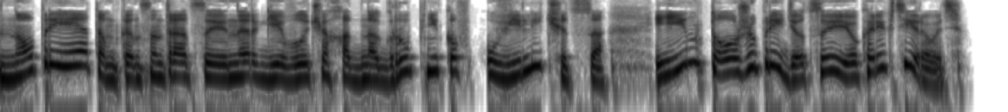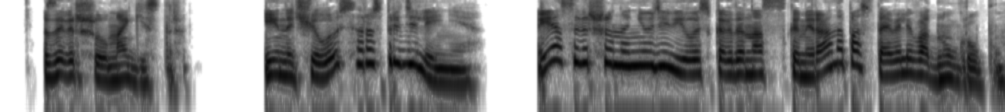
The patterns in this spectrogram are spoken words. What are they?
но при этом концентрация энергии в лучах одногруппников увеличится, и им тоже придется ее корректировать», — завершил магистр. И началось распределение. Я совершенно не удивилась, когда нас с Камерана поставили в одну группу.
